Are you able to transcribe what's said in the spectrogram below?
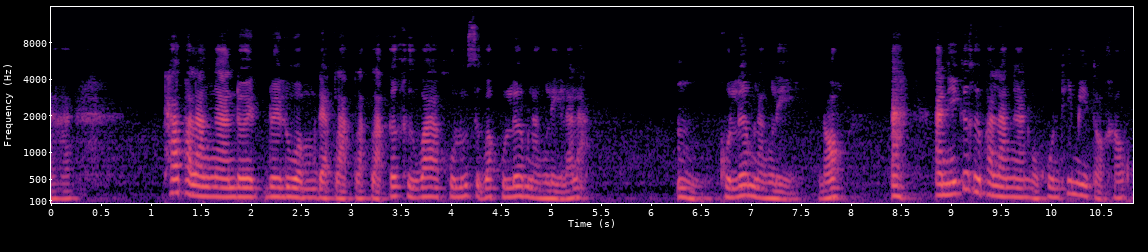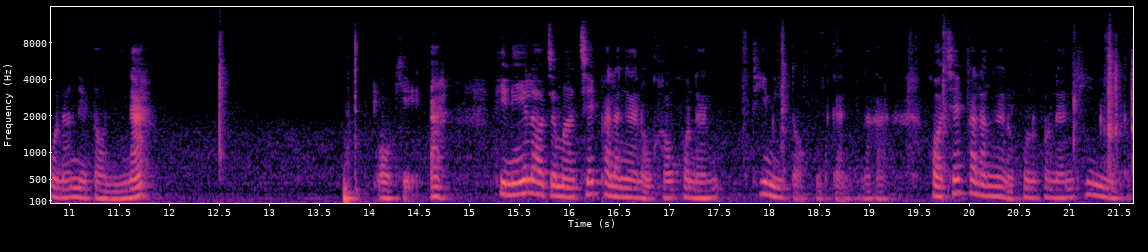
นะคะ ถ้าพลังงานโดยโดยรวมหลักหลักหลัก ๆ ก็คือว่าคุณรู้สึกว่าคุณเริ่มลังเลแล้วล่ะ อืม คุณเริ่มลังเลเนาะอะอันนี้ก็คือพลังงานของคุณที่มีต่อเขาคนนั้นในตอนนี้นะ โอเคอะทีนี้เราจะมาเช็คพลังงานของเขาคนนั้น ที่มีต่อคุณกันนะคะ ขอเช็คพลังงานของคนคนนั้นที่มีกับ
